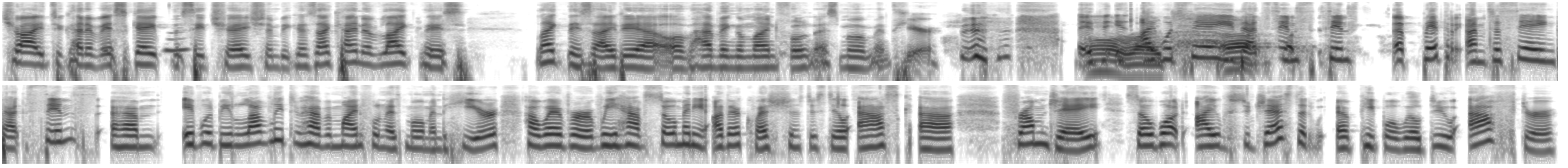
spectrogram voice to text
try to kind of escape the situation because I kind of like this like this idea of having a mindfulness moment here. it, it, right. I would say uh, that since since uh, Petri, I'm just saying that since um, it would be lovely to have a mindfulness moment here. However, we have so many other questions to still ask uh, from Jay. So, what I suggest that uh, people will do after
